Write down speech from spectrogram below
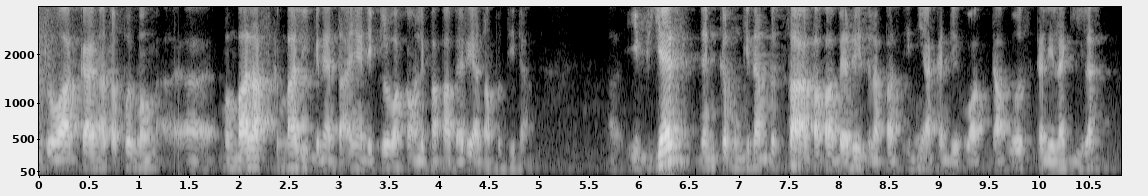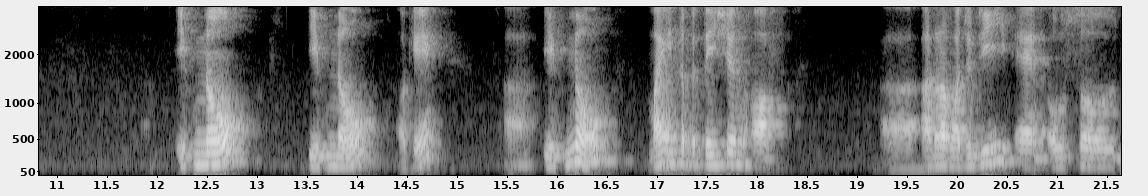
dikeluarkan ataupun mem, uh, membalas kembali kenyataan yang dikeluarkan oleh Papa Berry ataupun tidak. Uh, if yes, then kemungkinan besar Papa Barry selepas ini akan didakwa sekali lagi lah. If no, if no, okay, uh, if no, my interpretation of uh, Azraf Wajudi and also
